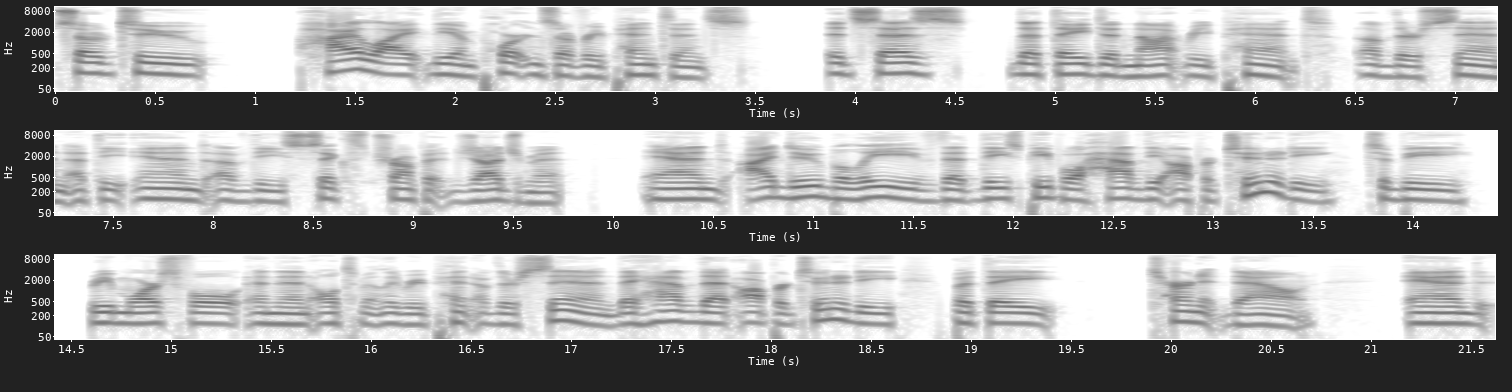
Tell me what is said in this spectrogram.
So to highlight the importance of repentance, it says that they did not repent of their sin at the end of the sixth trumpet judgment. And I do believe that these people have the opportunity to be remorseful and then ultimately repent of their sin. They have that opportunity, but they turn it down. And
